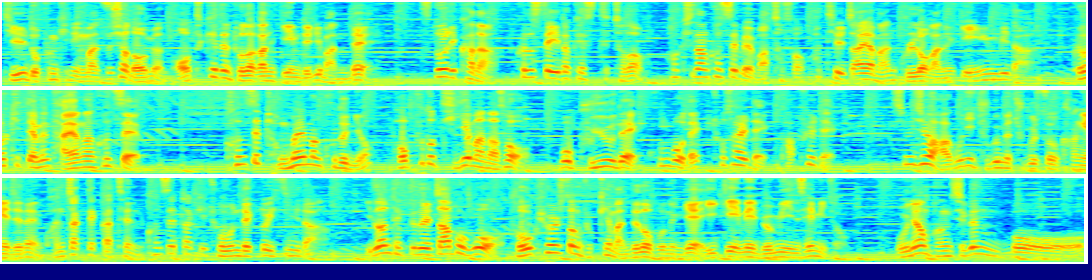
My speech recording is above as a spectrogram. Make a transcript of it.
딜 높은 캐릭만 쑤셔 넣으면 어떻게든 돌아가는 게임들이 많은데 스토리카나 크루세이더 퀘스트처럼 확실한 컨셉에 맞춰서 파티를 짜야만 굴러가는 게임입니다. 그렇기 때문에 다양한 컨셉, 컨셉 정말 많거든요? 버프도 되게 많아서 뭐 부유덱, 콤보덱, 초살덱, 파플덱 심지어 아군이 죽으면 죽을수록 강해지는 관짝덱 같은 컨셉 잡기 좋은 덱도 있습니다. 이런 덱들을 짜보고 더욱 효율성 좋게 만들어 보는 게 이 게임의 묘미인 셈이죠. 운영 방식은 뭐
